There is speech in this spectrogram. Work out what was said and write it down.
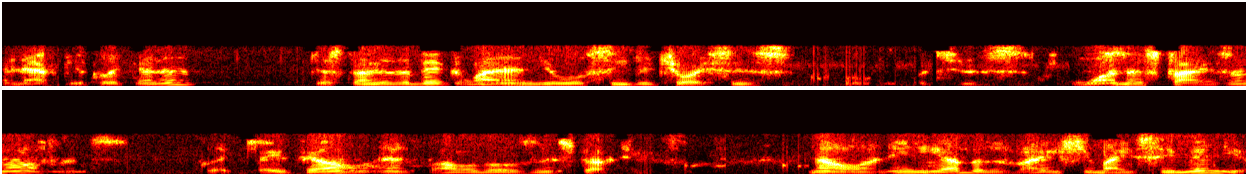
And after you click it, just under the big line, you will see the choices, which is one is tithes and offerings. Click PayPal and follow those instructions. Now, on any other device, you might see menu.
